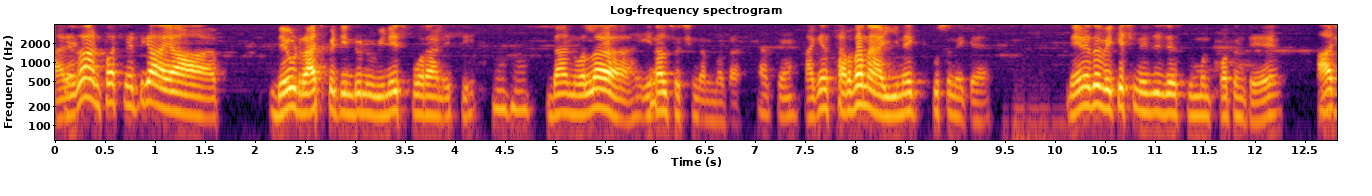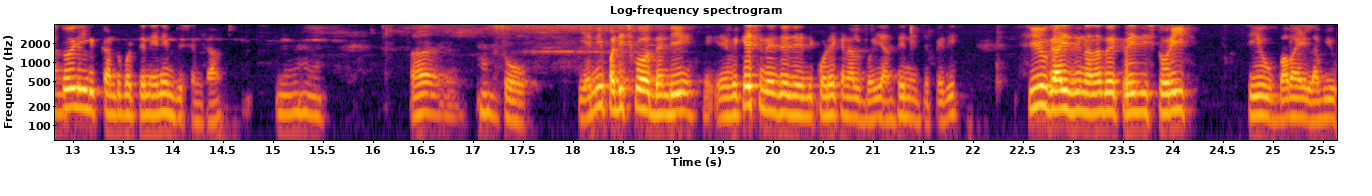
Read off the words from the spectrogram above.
అదేదో అన్ఫార్చునేట్గా ఆ దేవుడు రాసి పెట్టిండు నువ్వు వినేసి పోరా అనేసి. దానివల్ల వినాల్సి వచ్చింది అనమాట నాకేం సరదా నా ఈయన కూర్చునేకే? నేనేదో వెకేషన్ ఎంజాయ్ చేస్తుంది ముందు పోతుంటే ఆ. స్టోరీలు కంటుబడితే నేనేం చేశాను కా. సో ఇవన్నీ పట్టించుకోవద్దండి. వెకేషన్ ఎంజాయ్ చేయండి కొడైకెనాల్ పోయి అంతే నేను చెప్పేది. See you guys in another crazy story see you bye bye love you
